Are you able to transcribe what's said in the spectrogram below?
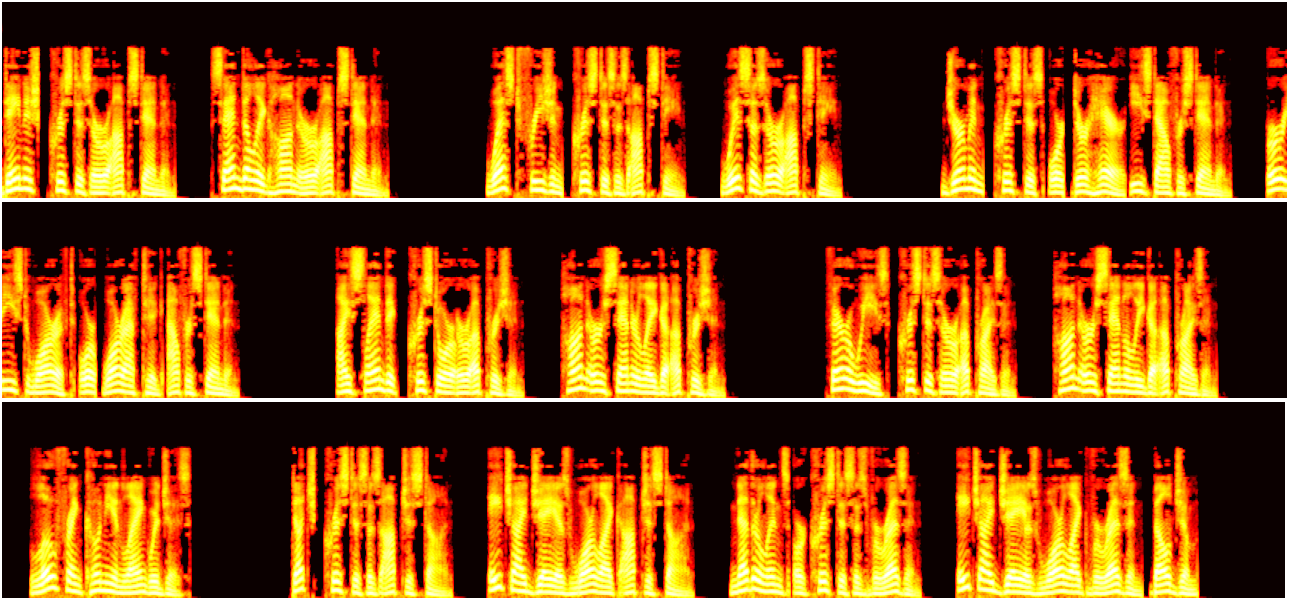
Danish, Christus er opstanden. Sandelig han er opstanden. West Frisian, Christus is Opstein. Wis is ur Opstein. German, Christus or der Herr East Auferstanden. Ur East Waraft or Waraftig Auferstanden. Icelandic, Christor ur Upprisen. Han ur Sannerlega Upprisen. Faroese, Christus ur Upprisen. Han ur Sanneliga Upprisen. Low Franconian languages Dutch, Christus is Opgestaan. Hij is warlike Opgestaan. Netherlands or Christus is Verrezen. Hij is warlike Verrezen, Belgium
